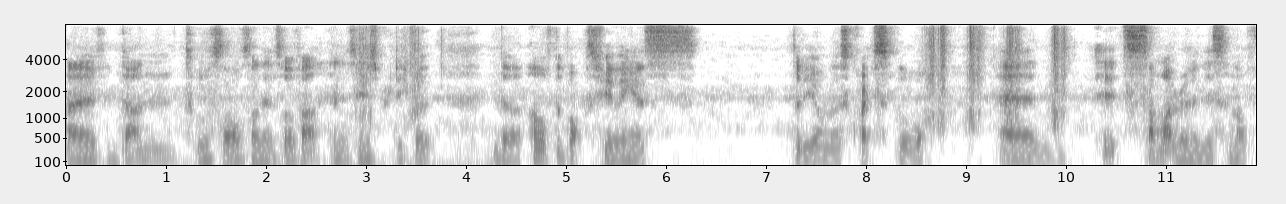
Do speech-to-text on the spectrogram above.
I've done two solves on it so far and it seems pretty good. The out of the box feeling is to be honest quite slow and it's somewhat reminiscent of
